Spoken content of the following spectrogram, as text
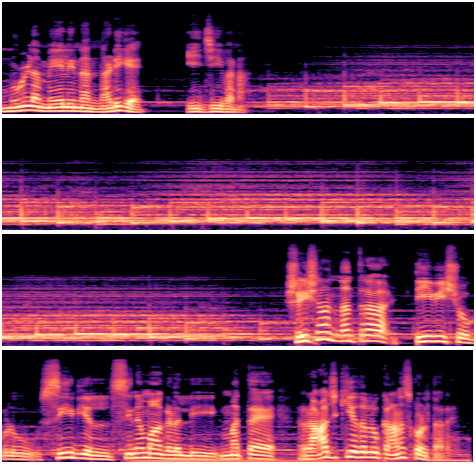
ಮುಳ್ಳ ಮೇಲಿನ ನಡಿಗೆ ಈ ಜೀವನ. ಶ್ರೀಶಾಂತ್ ನಂತರ ಟಿ ವಿ ಶೋಗಳು, ಸೀರಿಯಲ್, ಸಿನಿಮಾಗಳಲ್ಲಿ ಮತ್ತು ರಾಜಕೀಯದಲ್ಲೂ ಕಾಣಿಸ್ಕೊಳ್ತಾರೆ.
